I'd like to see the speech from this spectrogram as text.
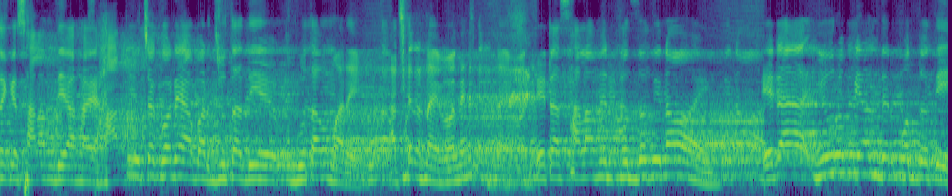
থেকে সালাম দেওয়া হয় হাত উঁচা করে, আবার জুতা দিয়ে গুতাও মারে। আছে না নাই বলে এটা সালামের পদ্ধতি নয়। এটা ইউরোপিয়ানদের পদ্ধতি।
